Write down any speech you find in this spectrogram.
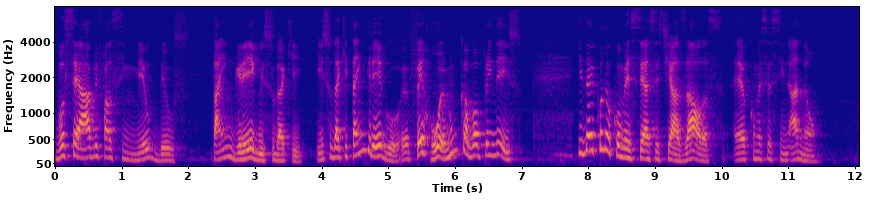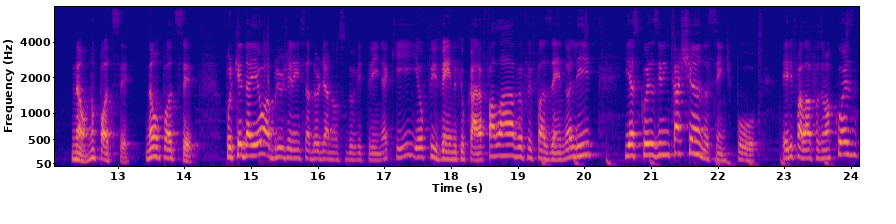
você abre e fala assim: Meu Deus, tá em grego isso daqui. Isso daqui tá em grego. Ferrou, eu nunca vou aprender isso. E daí, quando eu comecei a assistir às aulas, eu comecei assim: Ah, não. Não, não pode ser. Não pode ser. Porque daí eu abri o gerenciador de anúncio do Vitrine aqui, e eu fui vendo o que o cara falava, eu fui fazendo ali, e as coisas iam encaixando, assim, tipo, ele falava fazer uma coisa,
